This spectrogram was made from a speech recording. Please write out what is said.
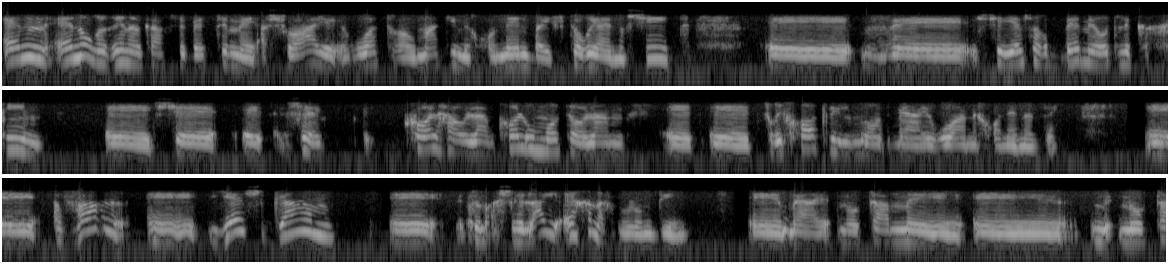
אין, אין עוררין על כך שבעצם השואה היא אירוע טראומטי מכונן בהיסטוריה האנושית, ושיש הרבה מאוד לקחים אה, ש... אה, שכל העולם, כל אומות העולם אה, צריכות ללמוד מהאירוע המכונן הזה. אבל יש גם, השאלה היא איך אנחנו לומדים. מאותם, מאותה,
